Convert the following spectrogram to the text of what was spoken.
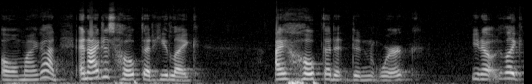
oh my god. And I just hope that he like, I hope that it didn't work. You know, like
